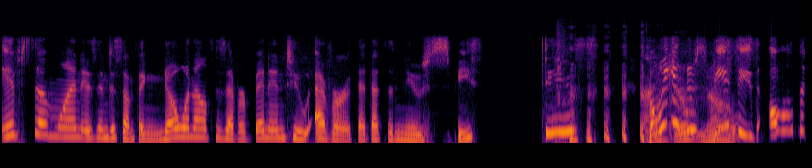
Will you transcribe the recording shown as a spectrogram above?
if someone is into something no one else has ever been into ever, that that's a new species. but we get new don't know. species all the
